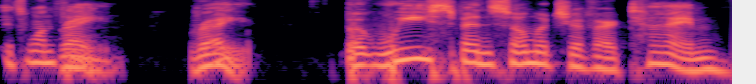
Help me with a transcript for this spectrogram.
It's one thing. Right. Right. But we spend so much of our time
